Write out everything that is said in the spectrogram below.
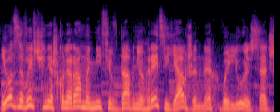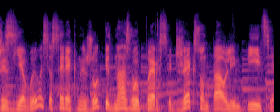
І от за вивчення школярами міфів давньої Греції я вже не хвилююся, адже з'явилася серія книжок під назвою Персі Джексон та Олімпійці.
